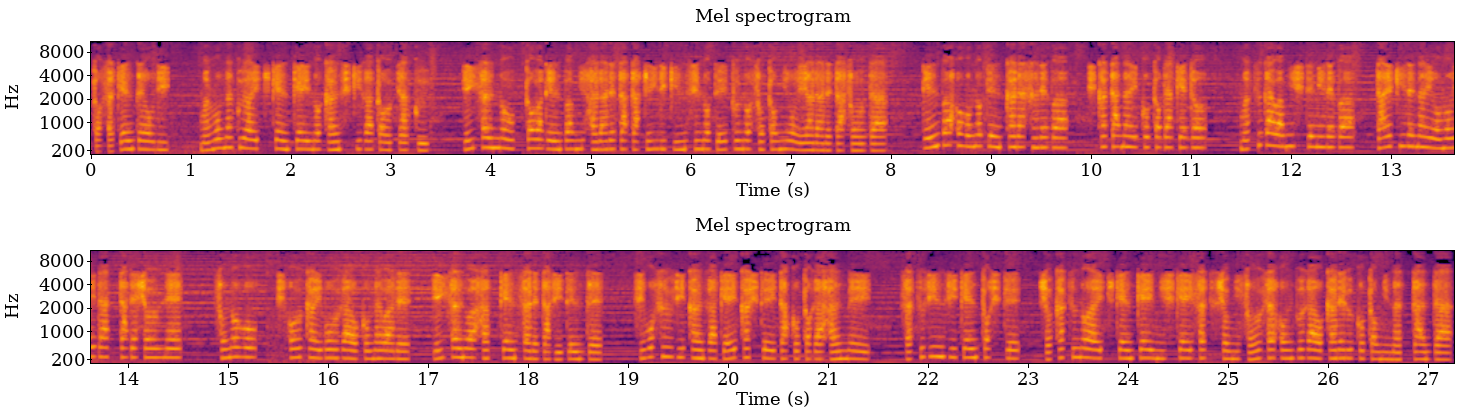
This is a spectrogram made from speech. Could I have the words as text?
と叫んでおり、間もなく愛知県警の鑑識が到着。T さんの夫は現場に貼られた立ち入り禁止のテープの外に追いやられたそうだ。現場保護の点からすれば、仕方ないことだけど、松川にしてみれば、耐えきれない思いだったでしょうね。その後、司法解剖が行われ、T さんは発見された時点で、死後数時間が経過していたことが判明。殺人事件として、所轄の愛知県警西警察署に捜査本部が置かれることになったんだ。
